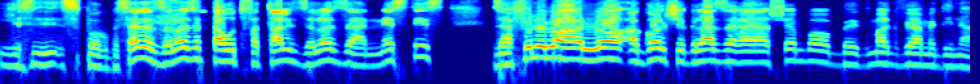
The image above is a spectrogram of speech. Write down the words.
לספוג, בסדר? זה לא איזה טעות פטאלית, זה לא איזה אנסטיס, זה אפילו לא, לא הגול שגלאזר היה אשם בו בגמר גביע המדינה.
